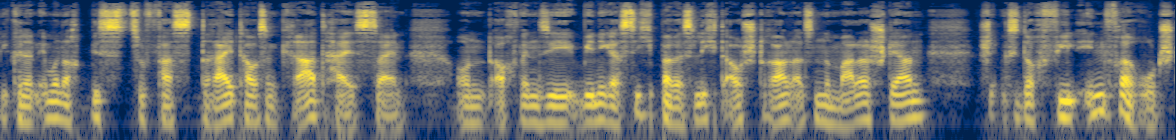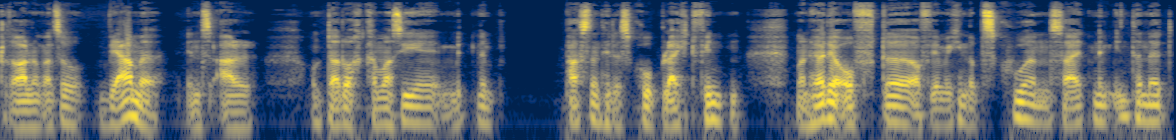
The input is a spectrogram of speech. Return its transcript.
Die können immer noch bis zu fast 3000 Grad heiß sein. Und auch wenn sie weniger sichtbares Licht ausstrahlen als ein normaler Stern, schicken sie doch viel Infrarotstrahlung, also Wärme ins All. Und dadurch kann man sie mit einem passenden Teleskop leicht finden. Man hört ja oft äh, auf irgendwelchen obskuren Seiten im Internet,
